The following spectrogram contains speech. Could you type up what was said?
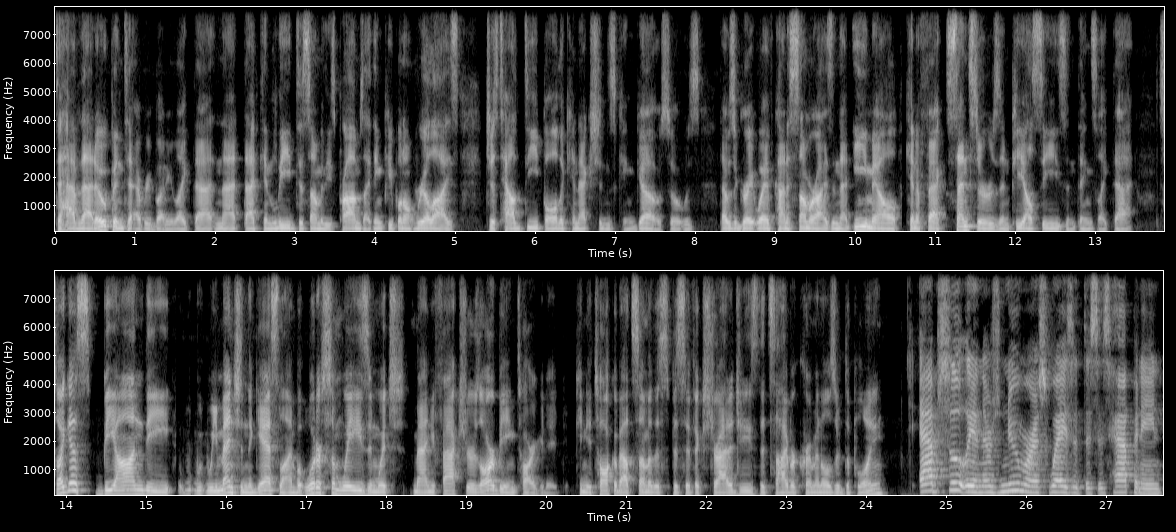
to have that open to everybody like that and that that can lead to some of these problems. I think people don't realize just how deep all the connections can go. So it was that was a great way of kind of summarizing that email can affect sensors and plcs and things like that. So i guess beyond the we mentioned the gas line but what are some ways in which manufacturers are being targeted? Can you talk about some of the specific strategies that cyber criminals are deploying Absolutely. And there's numerous ways that this is happening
